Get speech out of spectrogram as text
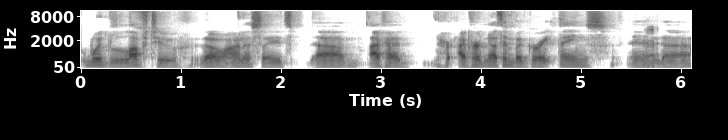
would love to though. Honestly, it's um, I've had I've heard nothing but great things, and uh,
